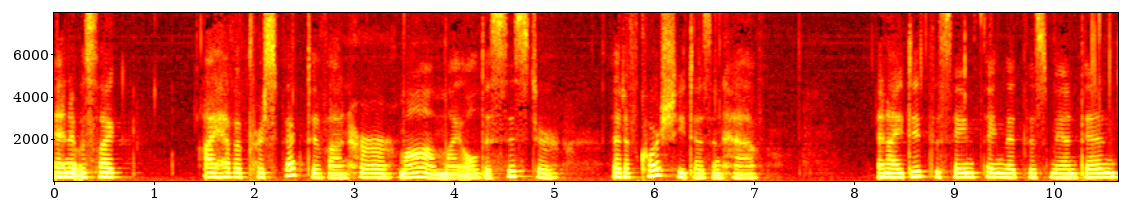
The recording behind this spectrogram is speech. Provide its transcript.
and it was like I have a perspective on her mom, my oldest sister, that of course she doesn't have. And I did the same thing that this man, Ben,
